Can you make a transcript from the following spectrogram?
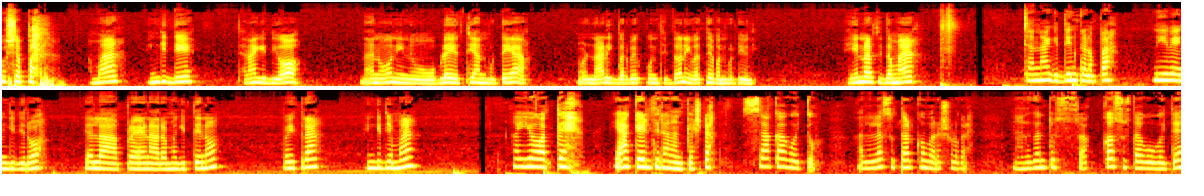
ಹುಷಪ್ಪ. ಅಮ್ಮ ಹೆಂಗಿದ್ದಿ? ಚೆನ್ನಾಗಿದ್ದೀಯೋ? ನಾನು ನೀನು ಒಬ್ಬಳೇ ಇರ್ತೀಯ ಅಂದ್ಬಿಟ್ಟೆಯ? ನೋಡಿ ನಾಳೆಗೆ ಬರಬೇಕು ಅಂತಿದ್ದೋ ಇವತ್ತೇ ಬಂದ್ಬಿಟ್ಟಿದ್ದೀನಿ ಏನು ಮಾಡ್ತಿದ್ದಮ್ಮ? ಚೆನ್ನಾಗಿದ್ದೀನಿ ಕಣಪ್ಪ. ನೀವು ಹೆಂಗಿದ್ದೀರೋ? ಎಲ್ಲ ಪ್ರಯಾಣ ಆರಾಮಾಗಿತ್ತೇನೋ? ಪವಿತ್ರ ಹೆಂಗಿದ್ಯಮ್ಮ? ಅಯ್ಯೋ ಅತ್ತೆ ಯಾಕೆ ಹೇಳ್ತೀರಾ ನನ್ನ ಕಷ್ಟ? ಸಾಕಾಗೋಯ್ತು. ಅಲ್ಲೆಲ್ಲ ಸುತ್ತಾಡ್ಕೊಂಡು ಬರೋಷ್ಟೊಳಗಡೆ ನನಗಂತೂ ಸಕ್ಕ ಸುಸ್ತಾಗೋಗೈತೆ.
